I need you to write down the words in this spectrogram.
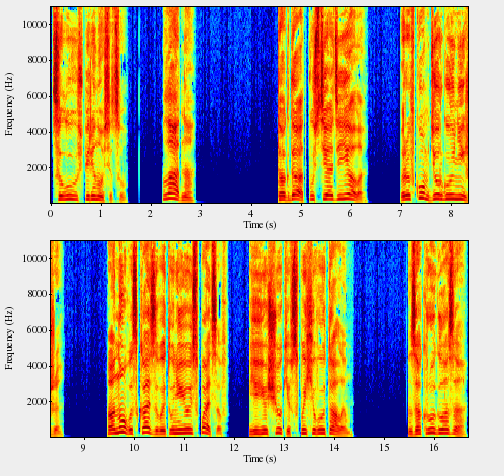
Целую в переносицу. «Ладно». «Тогда отпусти одеяло». Рывком дергаю ниже. Оно выскальзывает у нее из пальцев. Ее щеки вспыхивают алым. Закрой глаза.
